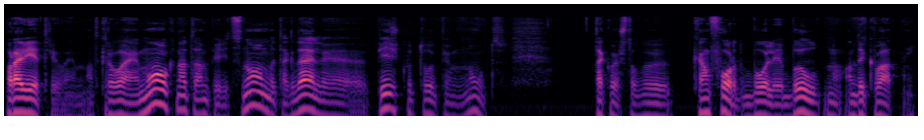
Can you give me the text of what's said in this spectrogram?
проветриваем, открываем окна там перед сном и так далее, печку топим, ну, вот такое, чтобы комфорт более был ну, адекватный.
